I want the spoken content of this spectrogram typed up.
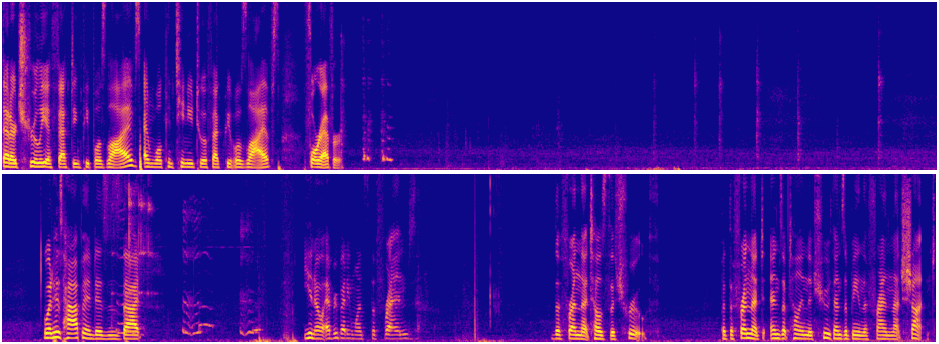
that are truly affecting people's lives and will continue to affect people's lives forever. What has happened is is that you know, everybody wants the friend the friend that tells the truth. But the friend that ends up telling the truth ends up being the friend that's shunned.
